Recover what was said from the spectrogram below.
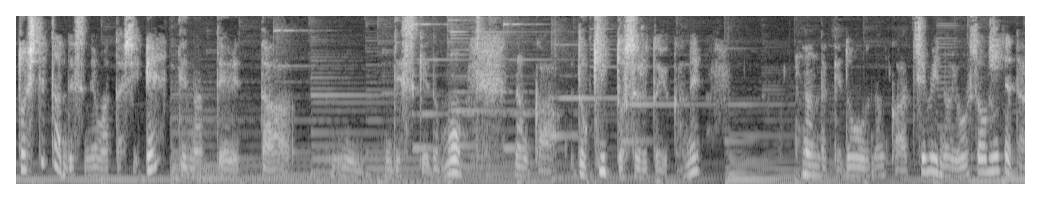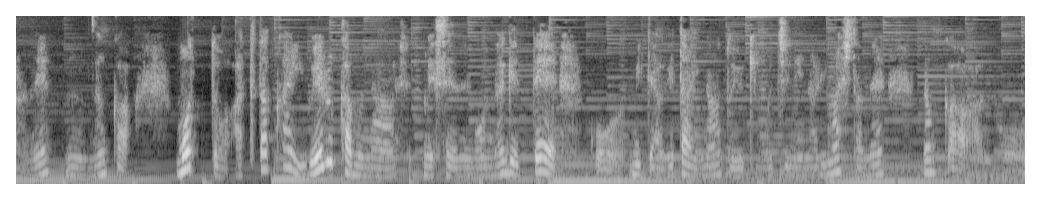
としてたんですね、私。え？ってなってたんですけども、なんかドキッとするというかね、なんだけど、なんかチビの様子を見てたらね、うん、なんかもっと温かいウェルカムな目線を投げて、こう見てあげたいなという気持ちになりましたね。なんか、あの、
